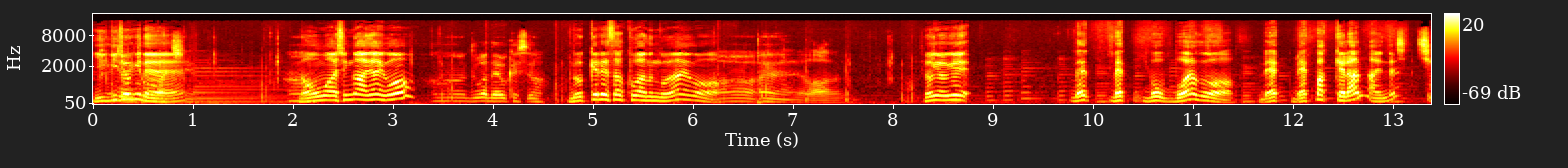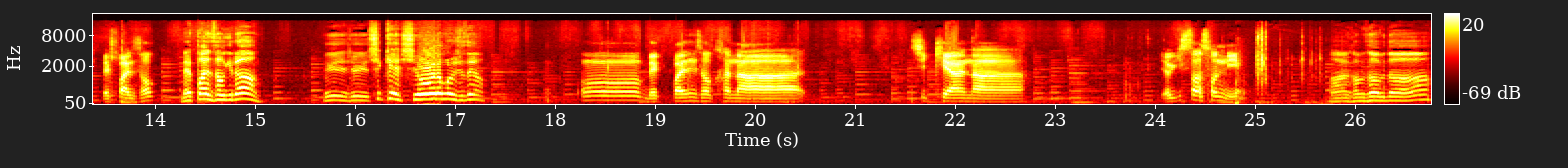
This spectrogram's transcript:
이기적이네 너무 하신 거 아니야 이거 어, 누가 내 욕했어? 몇 개를 쌓고 하는 거야 이거? 어, 예, 와. 여기 여기 맥 맥 뭐 뭐야 그거? 맥 맥박 계란? 아닌데? 맥반석? 맥반석이랑 여기 저기 식혜 시원한 걸 주세요. 어 맥반석 하나 식혜 하나. 여기 있어 손님. 아 감사합니다. 어,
